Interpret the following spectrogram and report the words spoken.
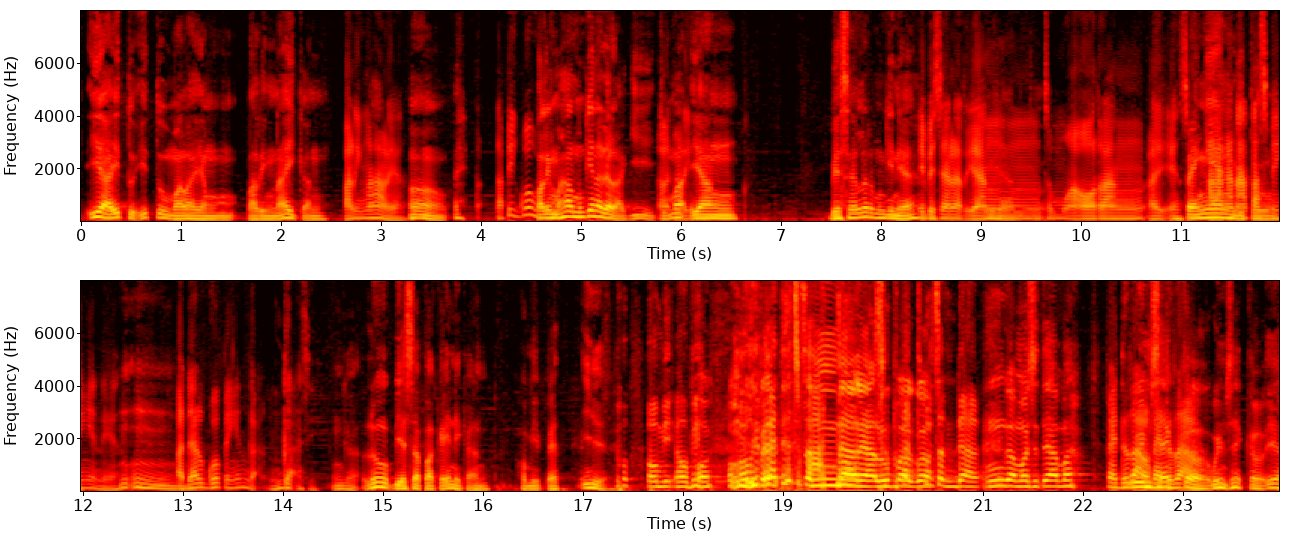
Iya itu itu malah yang paling naik kan. Paling mahal ya. Heeh. Eh Ta- Tapi gua paling mahal mungkin ada lagi. Ada Cuma lagi. yang best seller mungkin ya. Ini best seller yang Iya, betul. semua orang eh, yang semua Pengen gitu. atas pengen ya. Mm-mm. Padahal gue pengen nggak, enggak sih. Enggak. Lu biasa pakai ini kan? Homipad. Iya. Hobi, hobi, Oh, homipad itu sendal ya, lupa gua. Sendal. Enggak maksudnya apa? Federal, federal. Whimsical. Iya.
